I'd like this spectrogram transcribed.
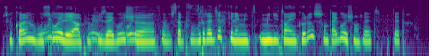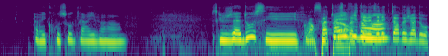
Parce que quand même, Rousseau, Oui. elle est un peu Oui. plus à gauche. Oui. euh, ça, vou- ça voudrait dire que les mi- militants écolos sont à gauche, en fait, peut-être? Avec Rousseau qui arrive à... Parce que Jadot, c'est... enfin, Alors, c'est pas tous, parce qu'il y évident, a les hein. électeurs de Jadot.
